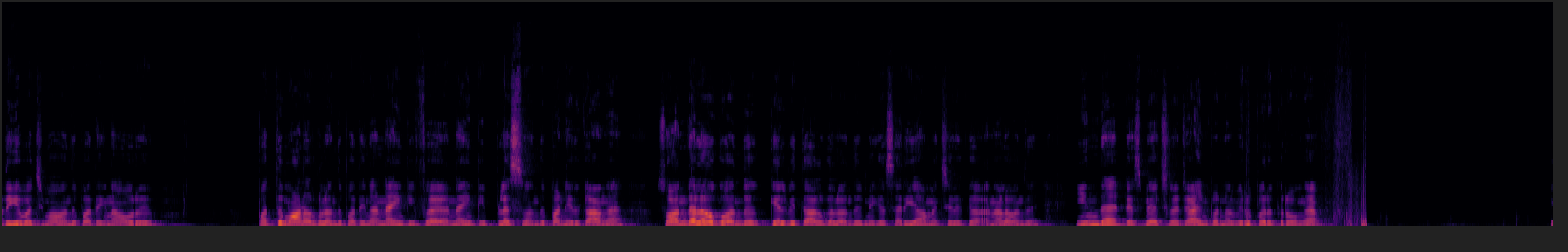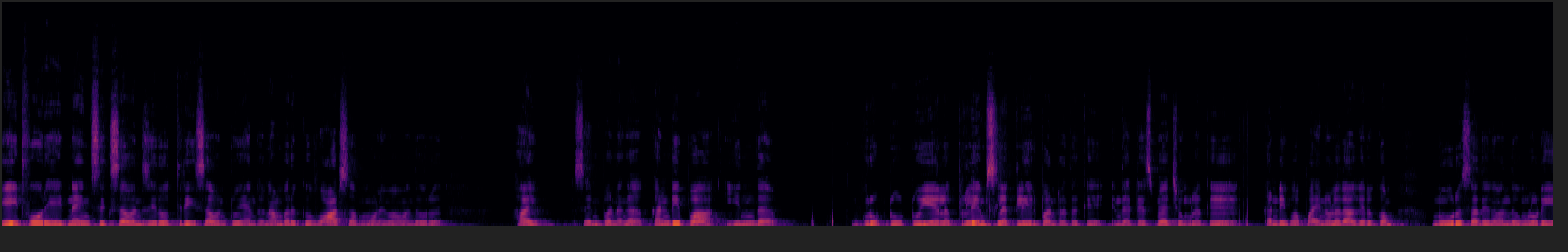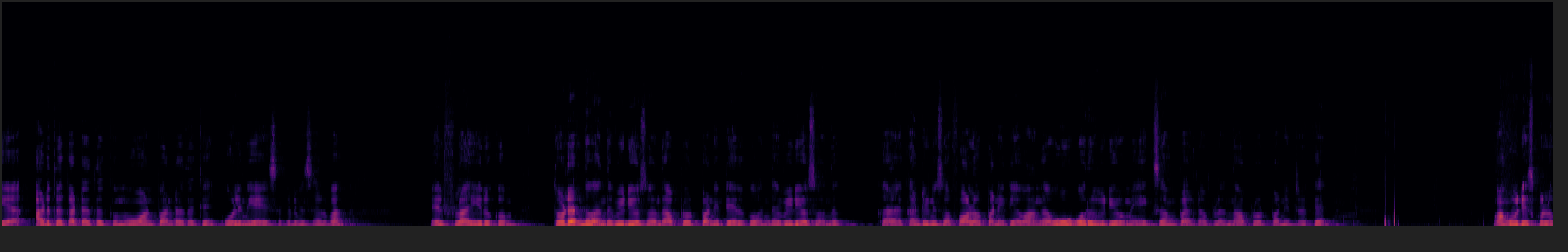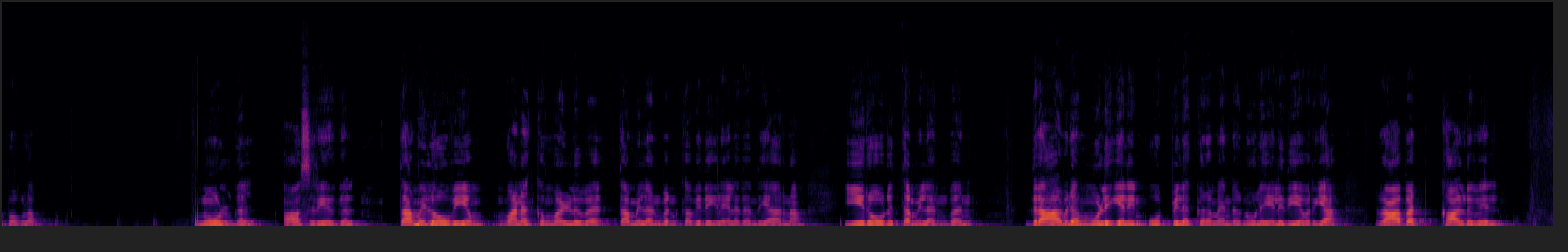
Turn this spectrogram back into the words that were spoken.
அதிகபட்சமாக வந்து பார்த்திங்கன்னா ஒரு பத்து மாணவர்கள் வந்து பார்த்திங்கன்னா நைன்ட்டி ஃபை நைன்ட்டி ப்ளஸ் வந்து பண்ணியிருக்காங்க ஸோ அந்த அளவுக்கு வந்து கேள்வித்தாள்கள் வந்து மிக சரியாக அமைச்சிருக்கு. அதனால் வந்து இந்த டெஸ்ட் பேட்சில் ஜாயின் பண்ண விருப்பம் இருக்கிறவங்க eight four eight nine six seven zero three seven two என்ற நம்பருக்கு வாட்ஸ்அப் மூலிமா வந்து ஒரு ஹாய் சென்ட் பண்ணுங்கள் கண்டிப்பாக இந்த குரூப் டூ டூ ஏல ப்ரிலிம்ஸில் கிளியர் பண்ணுறதுக்கு இந்த டெஸ்ட் பேட்ச் உங்களுக்கு கண்டிப்பாக பயனுள்ளதாக இருக்கும். நூறு சதவீதம் வந்து உங்களுடைய அடுத்த கட்டத்துக்கு மூவ் ஆன் பண்ணுறதுக்கு ஒலிம்பியா எஸ் அகாடமி சார்பாக ஹெல்ப்ஃபுல்லாக இருக்கும். தொடர்ந்து வந்து வீடியோஸ் வந்து அப்லோட் பண்ணிகிட்டே இருக்கும். இந்த வீடியோஸை வந்து க கண்டினியூஸாக ஃபாலோ பண்ணிகிட்டே வாங்க. ஒவ்வொரு வீடியோவுமே எக்ஸாம் பேட்டப்லேருந்து அப்லோட் பண்ணிகிட்ருக்கு வாங்க வீடியோஸ்குள்ளே போகலாம். நூல்கள் ஆசிரியர்கள். தமிழ் ஓவியம் வணக்கம் வள்ளுவ தமிழன்பன் கவிதைகளை எழுதந்து யாருன்னா ஈரோடு தமிழன்பன். திராவிட மொழிகளின் ஒப்பிலக்கணம் என்ற நூலை எழுதியவர் யார்? Robert Caldwell.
